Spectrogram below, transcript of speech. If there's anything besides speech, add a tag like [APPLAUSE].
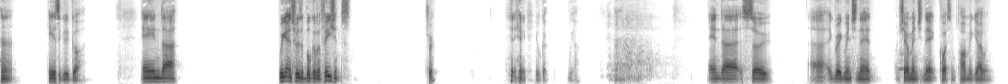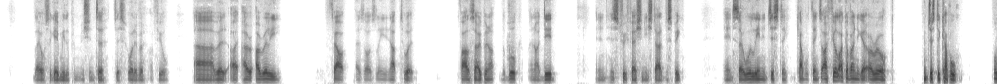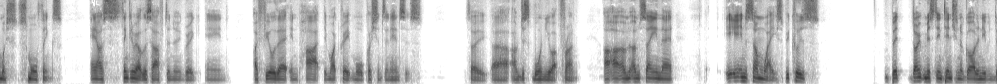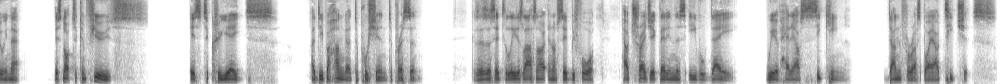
Huh. He is a good God. And uh, we're going through the book of Ephesians. True? [LAUGHS] You'll go. We are. Uh, and uh, so uh, Greg mentioned that. Michelle mentioned that quite some time ago, and they also gave me the permission to just whatever I feel. Uh, but I, I, I really felt as I was leading up to it, Father to open up the book, and I did. In his true fashion, he started to speak. And so we'll lean in just a couple things. I feel like I've only got a real, just a couple almost small things. And I was thinking about this afternoon, Greg, and I feel that in part it might create more questions than answers. So uh, I'm just warning you up front. I, I'm, I'm saying that in some ways because, but don't miss the intention of God in even doing that. It's not to confuse, it's to create a deeper hunger to push in, to press in. Because as I said to the leaders last night, and I've said before, how tragic that in this evil day we have had our seeking done for us by our teachers.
